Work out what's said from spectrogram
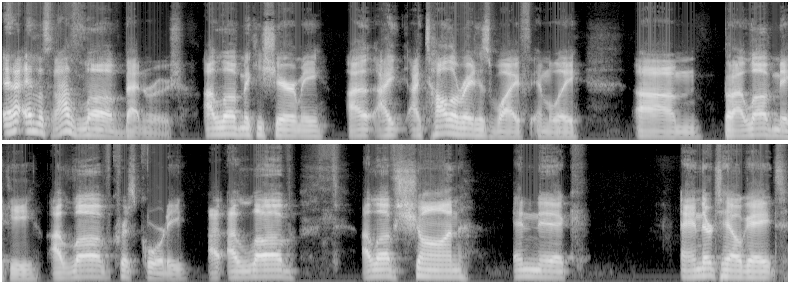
And, I- and listen, I love Baton Rouge. I love Mickey Sheremy. I, I, I tolerate his wife, Emily. Um, but I love Mickey. I love Chris Cordy. I, I love I love Sean and Nick and their tailgate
